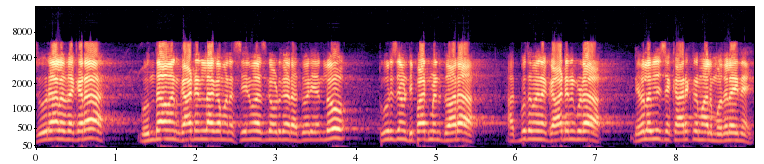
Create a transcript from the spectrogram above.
జూరాల దగ్గర బృందావన్ గార్డెన్ లాగా మన శ్రీనివాస్ గౌడ్ గారి ఆధ్వర్యంలో టూరిజం డిపార్ట్మెంట్ ద్వారా అద్భుతమైన గార్డెన్ కూడా డెవలప్ చేసే కార్యక్రమాలు మొదలైనాయి.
